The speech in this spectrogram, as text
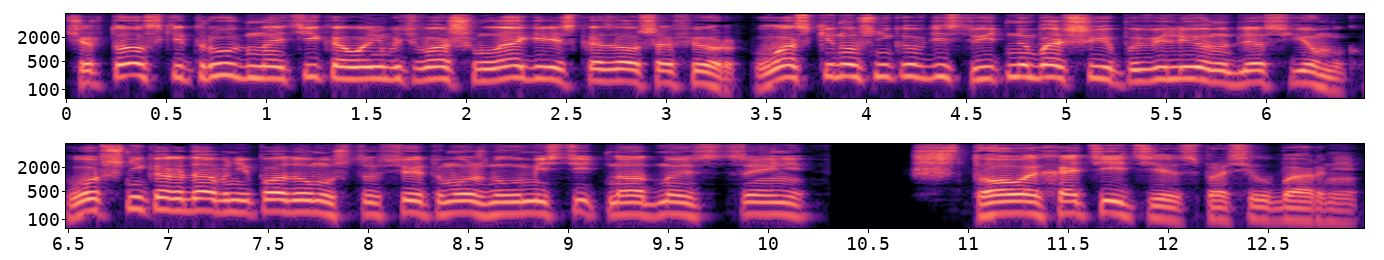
«Чертовски трудно найти кого-нибудь в вашем лагере», — сказал шофер. «У вас, киношников, действительно большие павильоны для съемок. Вот ж никогда бы не подумал, что все это можно уместить на одной сцене». «Что вы хотите?» — спросил Барни.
